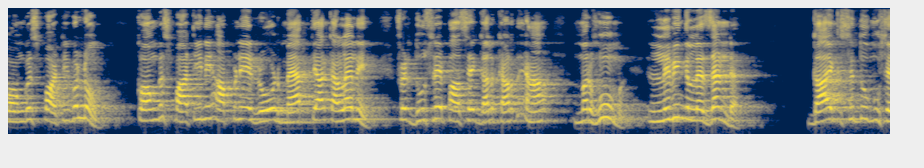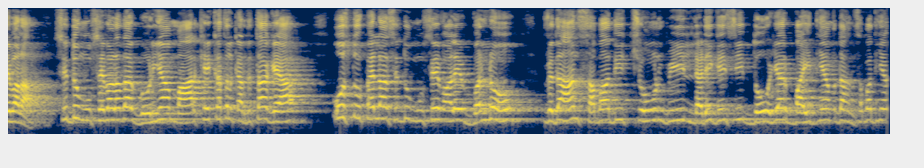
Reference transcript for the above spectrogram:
ਕਾਂਗਰਸ ਪਾਰਟੀ ਵੱਲੋਂ। ਕਾਂਗਰਸ ਪਾਰਟੀ ਨੇ ਆਪਣੇ ਰੋਡ ਮੈਪ ਤਿਆਰ ਕਰ ਲਏ ਨੇ। ਫਿਰ ਦੂਸਰੇ ਪਾਸੇ ਗੱਲ ਕਰਦੇ ਹਾਂ ਮਰਹੂਮ ਲਿਵਿੰਗ ਲੈਜੈਂਡ ਗਾਇਕ ਸਿੱਧੂ ਮੂਸੇਵਾਲਾ। ਸਿੱਧੂ ਮੂਸੇਵਾਲਾ ਦਾ ਗੋਲੀਆਂ ਮਾਰ ਕੇ ਕਤਲ ਕਰ ਦਿੱਤਾ ਗਿਆ। ਉਸ ਤੋਂ ਪਹਿਲਾਂ ਸਿੱਧੂ ਮੂਸੇਵਾਲੇ ਵੱਲੋਂ ਵਿਧਾਨ ਸਭਾ ਦੀ ਚੋਣ ਵੀ ਲੜੀ ਗਈ ਸੀ। 2022 ਦੀਆਂ ਵਿਧਾਨ ਸਭਾ ਦੀਆਂ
